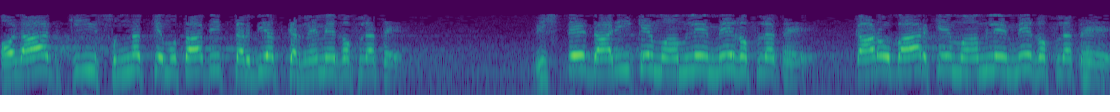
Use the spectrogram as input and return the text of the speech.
اولاد کی سنت کے مطابق تربیت کرنے میں غفلت ہے۔ رشتے داری کے معاملے میں غفلت ہے۔ کاروبار کے معاملے میں غفلت ہے۔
